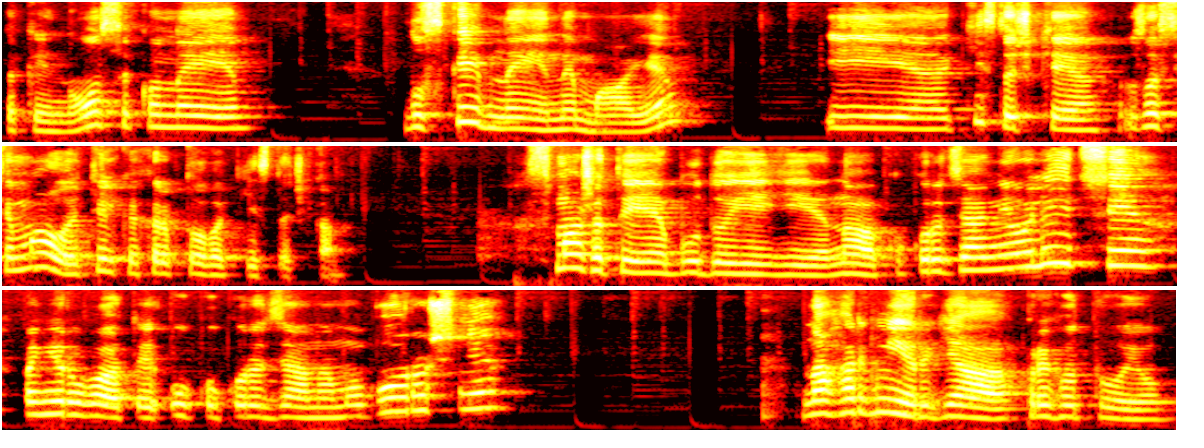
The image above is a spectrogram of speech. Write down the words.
такий носик у неї. Луски в неї немає. І кісточки зовсім мало, тільки хребтова кісточка. Смажити я буду її на кукурудзяній олійці, панірувати у кукурудзяному борошні. На гарнір я приготую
